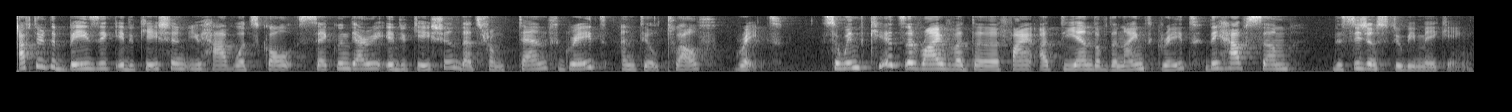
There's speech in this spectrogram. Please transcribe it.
After the basic education, you have what's called secondary education, that's from 10th grade until 12th grade. So when kids arrive at the, at the end of the ninth grade, they have some decisions to be making.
